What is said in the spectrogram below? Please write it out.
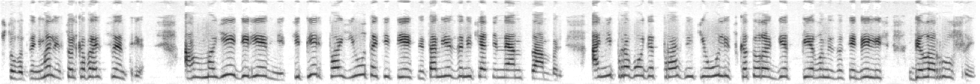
что вот занимались только в райцентре. А в моей деревне теперь поют эти песни. Там есть замечательный ансамбль. Они проводят праздники улиц, которые где первыми заселились белорусы.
